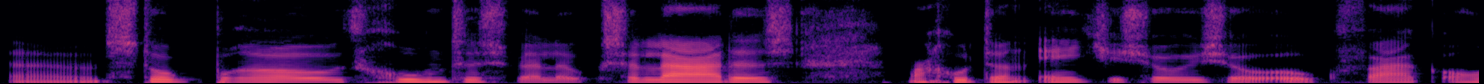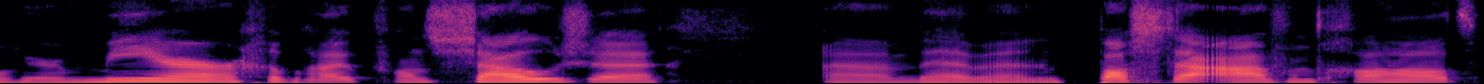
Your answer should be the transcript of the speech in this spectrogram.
uh, stokbrood, groentes, wel ook salades. Maar goed, dan eet je sowieso ook vaak alweer meer. Gebruik van sauzen. Um, we hebben een pasta-avond gehad.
